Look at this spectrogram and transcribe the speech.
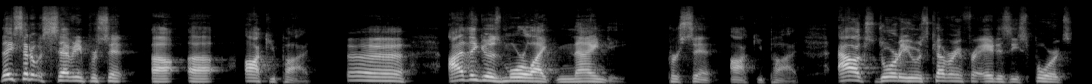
they said it was 70% uh, uh, occupied. Uh, I think it was more like 90% occupied. Alex Doherty, who was covering for A to Z Sports,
